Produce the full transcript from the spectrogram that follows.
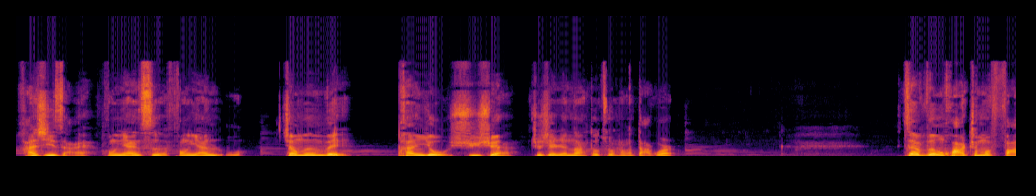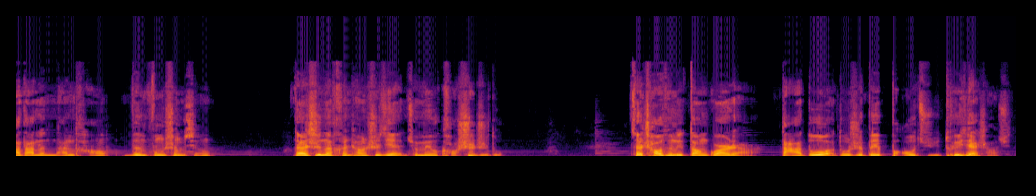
韩熙载、冯延巳、冯延鲁、姜文蔚、潘佑、徐铉这些人呢，都做上了大官。在文化这么发达的南唐，文风盛行，但是呢，很长时间却没有考试制度。在朝廷里当官的啊，大多都是被保举推荐上去的，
